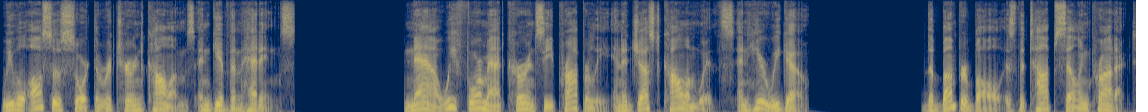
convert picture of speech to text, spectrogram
we will also sort the returned columns and give them headings. Now we format currency properly and adjust column widths and here we go. The bumper ball is the top selling product.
